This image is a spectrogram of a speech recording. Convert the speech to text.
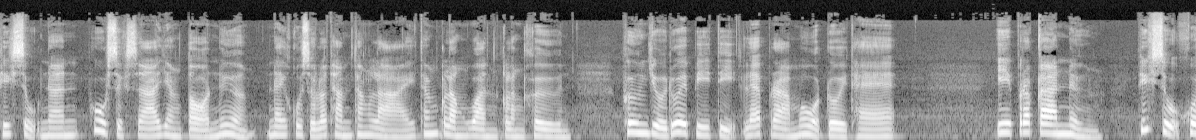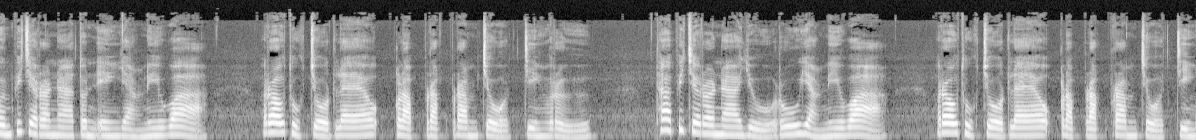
ภิกษุนั้นผู้ศึกษาอย่างต่อเนื่องในกุศลธรรมทั้งหลายทั้งกลางวันกลางคืน พึงอยู่ด้วยปีติและปราโมทโดยแท้ อีกประการหนึ่ง ภิกษุควรพิจารณาตนเองอย่างนี้ว่า เราถูกโจทย์แล้วกลับปรักปรำโจทย์จริงหรือ ถ้าพิจารณาอยู่รู้อย่างนี้ว่า เราถูกโจทย์แล้วกลับปรักปรำโจทย์จริง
